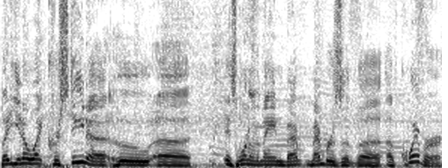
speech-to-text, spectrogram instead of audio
But you know what, Christina, who uh, is one of the main mem- members of uh, of Quivvver,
